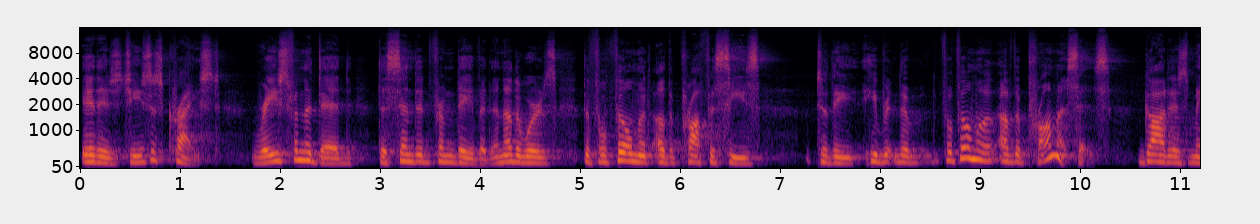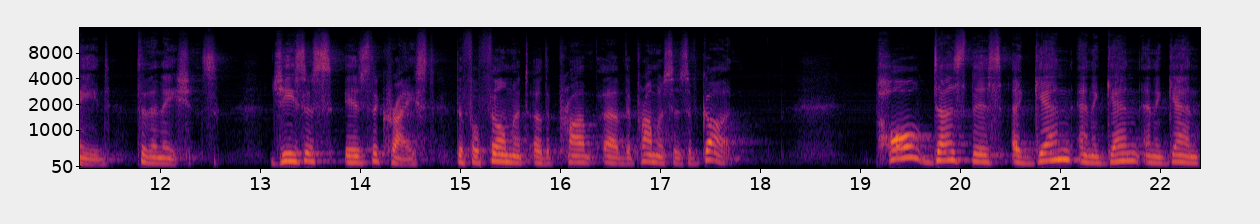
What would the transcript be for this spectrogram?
It is Jesus Christ, raised from the dead, descended from David. In other words, the fulfillment of the prophecies to the Hebrew, the fulfillment of the promises God has made to the nations. Jesus is the Christ, the fulfillment of the, prom, the promises of God. Paul does this again and again and again,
